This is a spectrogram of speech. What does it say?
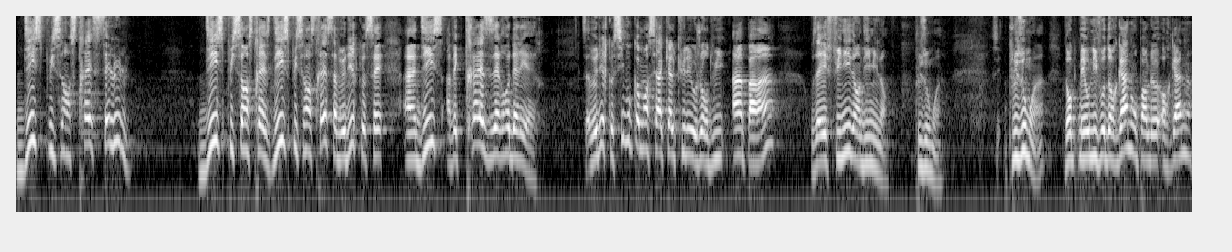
10 puissance 13 cellules. 10 puissance 13. 10 puissance 13, ça veut dire que c'est un 10 avec 13 zéros derrière. Ça veut dire que si vous commencez à calculer aujourd'hui un par un, vous avez fini dans 10 000 ans, plus ou moins. Plus ou moins. Donc, mais au niveau d'organes, on parle d'organes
